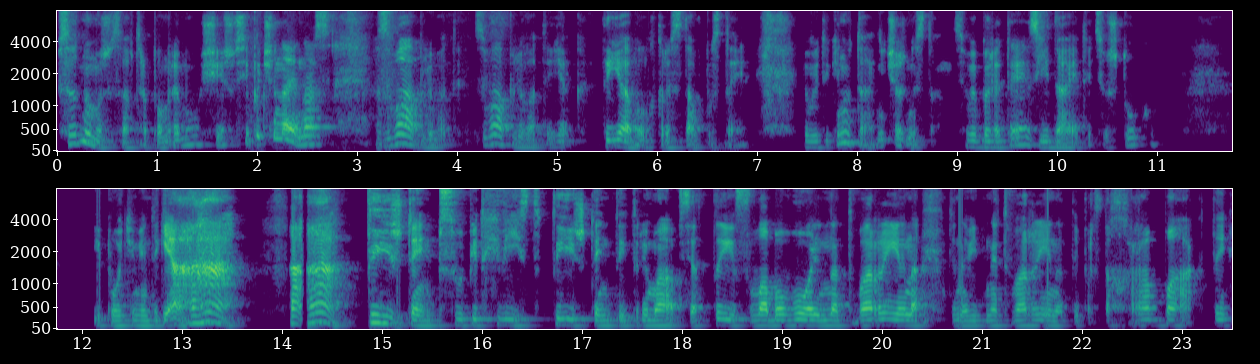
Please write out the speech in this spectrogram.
Все одно, може, завтра помремо ще щось. І починає нас зваблювати, зваблювати, як диявол Христа в пустелі. І ви такі, ну так, нічого ж не станеться. Ви берете, з'їдаєте цю штуку, і потім він такий: ага, ага, тиждень псу під хвіст, тиждень ти тримався, ти слабовольна тварина, ти навіть не тварина, ти просто храбак, ти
